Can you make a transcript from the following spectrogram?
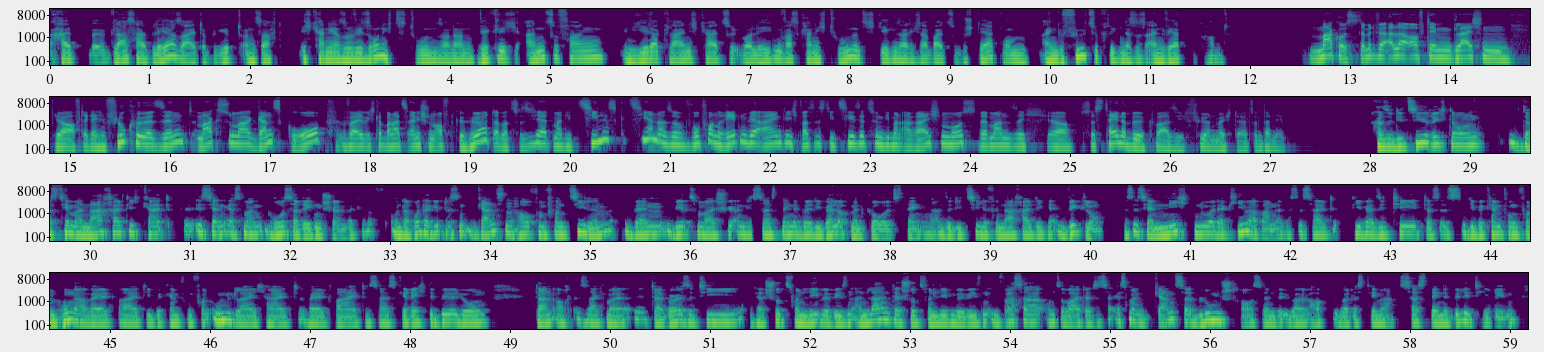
halb, äh, Glas halb leer Seite begibt und sagt, ich kann ja sowieso nichts tun, sondern wirklich anzufangen, in jeder Kleinigkeit zu überlegen, was kann ich tun und sich gegenseitig dabei zu bestärken, um ein Gefühl zu kriegen, dass es einen Wert bekommt. Markus, damit wir alle auf dem gleichen, ja, auf der gleichen Flughöhe sind, magst du mal ganz grob, weil ich glaube, man hat es eigentlich schon oft gehört, aber zur Sicherheit mal die Ziele skizzieren? Also wovon reden wir eigentlich? Was ist die Zielsetzung, die man erreichen muss, wenn man sich ja, sustainable quasi führen möchte als Unternehmen? Also die Zielrichtung das Thema Nachhaltigkeit ist ja erstmal ein großer Regenschirmbegriff. Und darunter gibt es einen ganzen Haufen von Zielen, wenn wir zum Beispiel an die Sustainable Development Goals denken, also die Ziele für nachhaltige Entwicklung. Das ist ja nicht nur der Klimawandel, das ist halt Diversität, das ist die Bekämpfung von Hunger weltweit, die Bekämpfung von Ungleichheit weltweit, das heißt gerechte Bildung, dann auch, sag ich mal, Diversity, der Schutz von Lebewesen an Land, der Schutz von Lebewesen im Wasser und so weiter. Das ist erstmal ein ganzer Blumenstrauß, wenn wir überhaupt über das Thema Sustainability reden.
